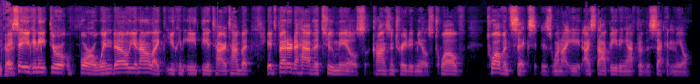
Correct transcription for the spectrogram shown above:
Okay. They say you can eat through for a window, you know, like you can eat the entire time, but it's better to have the two meals, concentrated meals. 12, 12 and six is when I eat. I stop eating after the second meal.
